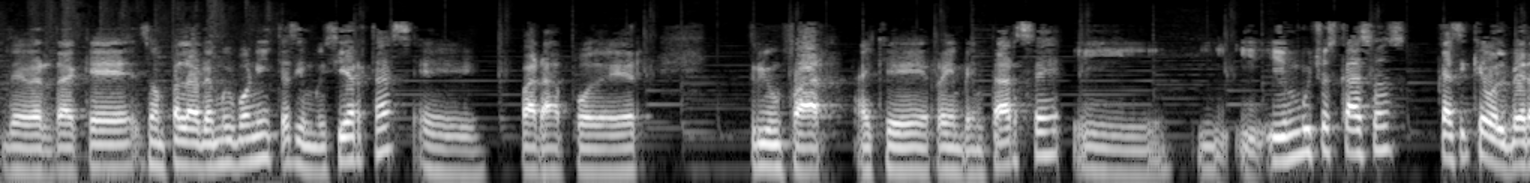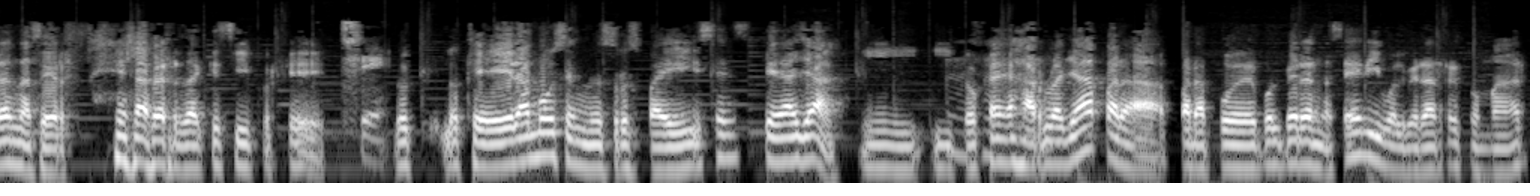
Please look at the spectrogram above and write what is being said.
de verdad que son palabras muy bonitas y muy ciertas eh, para poder triunfar, hay que reinventarse y, en muchos casos casi que volver a nacer, la verdad que sí, porque Lo, que éramos en nuestros países queda allá y, toca dejarlo allá para, para poder volver a nacer y volver a retomar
